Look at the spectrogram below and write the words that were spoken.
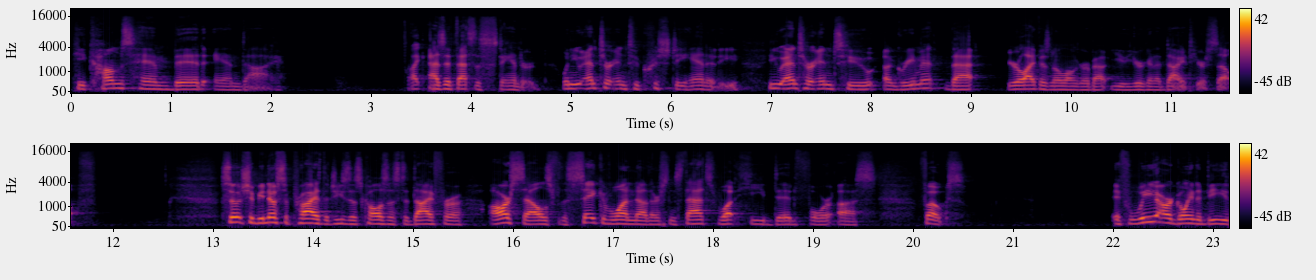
he comes him bid and die. Like as if that's the standard. When you enter into Christianity, you enter into agreement that your life is no longer about you. You're going to die to yourself. So it should be no surprise that Jesus calls us to die for ourselves for the sake of one another, since that's what he did for us. Folks, if we are going to be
